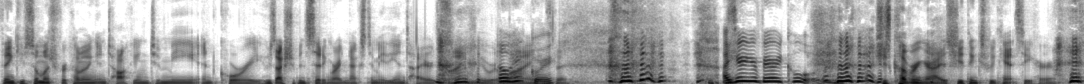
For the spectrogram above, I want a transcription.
Thank you so much for coming and talking to me and Corey, who's actually been sitting right next to me the entire time we were Oh, hey, lying. Corey. So- I hear you're very cool. she's covering her eyes. She thinks we can't see her.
